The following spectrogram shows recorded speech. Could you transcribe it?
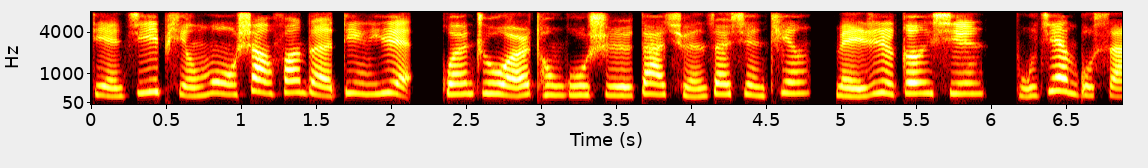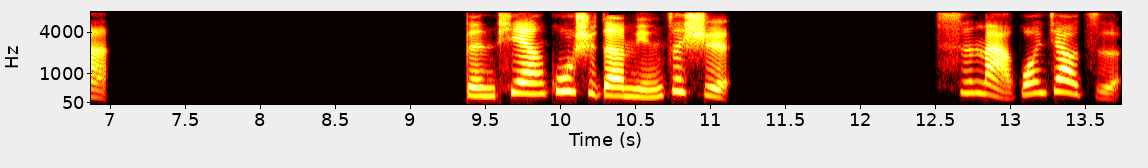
点击屏幕上方的订阅，关注儿童故事大全在线听，每日更新，不见不散。本片故事的名字是司马光教子。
